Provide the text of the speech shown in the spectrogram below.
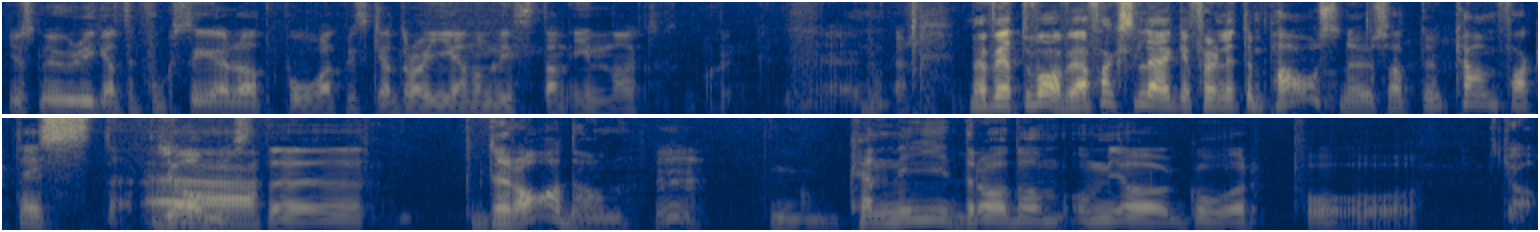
just nu är det ganska fokuserat på att vi ska dra igenom listan innan eh, klockan Men vet du vad? Vi har faktiskt läge för en liten paus nu så att du kan faktiskt eh, Jag måste... dra dem. Kan ni dra dem om jag går på... Ja.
